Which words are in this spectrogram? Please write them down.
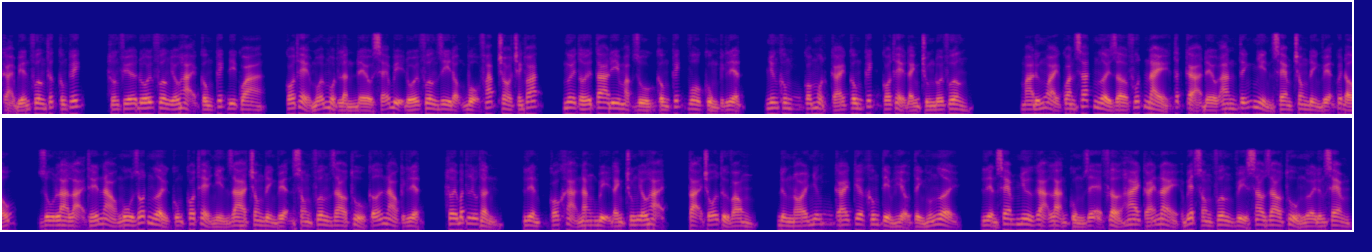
cải biến phương thức công kích, hướng phía đối phương yếu hại công kích đi qua, có thể mỗi một lần đều sẽ bị đối phương di động bộ pháp cho tránh thoát, ngươi tới ta đi mặc dù công kích vô cùng kịch liệt, nhưng không có một cái công kích có thể đánh trúng đối phương mà đứng ngoài quan sát người giờ phút này, tất cả đều an tĩnh nhìn xem trong đình viện quyết đấu. Dù là lại thế nào ngu dốt người cũng có thể nhìn ra trong đình viện song phương giao thủ cỡ nào kịch liệt, hơi bất lưu thần, liền có khả năng bị đánh trúng yếu hại, tại chỗ tử vong. Đừng nói những cái kia không tìm hiểu tình huống người, liền xem như gạ lạn cùng dễ phở hai cái này, biết song phương vì sao giao thủ người đứng xem,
